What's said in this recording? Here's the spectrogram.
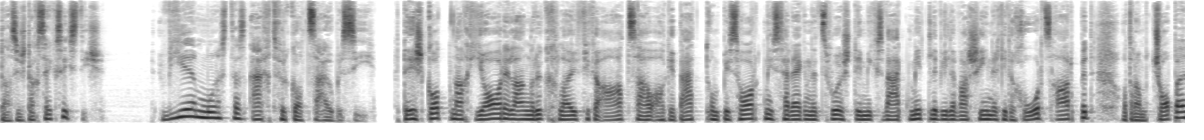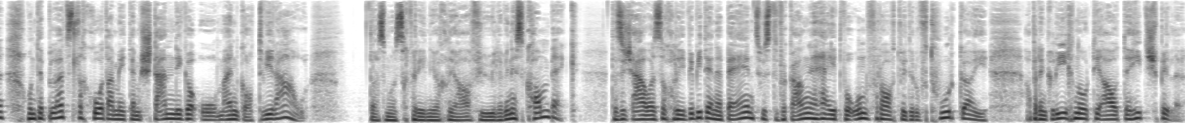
Das ist doch sexistisch. Wie muss das echt für Gott selber sein? Der ist Gott nach jahrelang rückläufiger Anzahl an Gebet und besorgniserregenden Zustimmungswert mittlerweile wahrscheinlich in der Kurzarbeit oder am Jobben und dann plötzlich geht er mit dem ständigen Oh mein Gott viral. Das muss sich für ihn ja ein bisschen anfühlen wie ein Comeback. Das ist auch so ein bisschen wie bei diesen Bands aus der Vergangenheit, die unverhofft wieder auf Tour gehen, aber dann gleich nur die alten Hits spielen.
